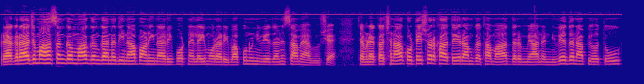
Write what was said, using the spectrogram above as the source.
પ્રયાગરાજ મહાસંગમમાં ગંગા નદીના પાણીના રિપોર્ટને લઈ મોરારી બાપુનું નિવેદન સામે આવ્યું છે. તેમણે કચ્છના કોટેશ્વર ખાતે રામકથામાં દરમિયાન નિવેદન આપ્યું હતું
